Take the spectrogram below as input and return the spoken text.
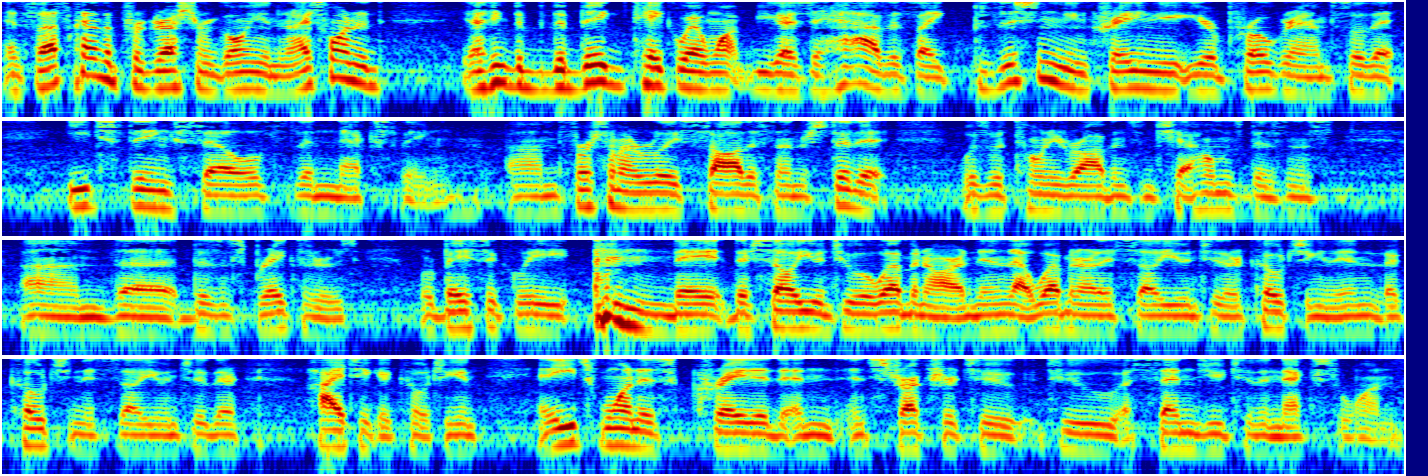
And so that's kind of the progression we're going in. And I just wanted, I think the the big takeaway I want you guys to have is like positioning and creating your program so that each thing sells the next thing. Um, the first time I really saw this and understood it was with Tony Robbins and Chet Holmes' business, um, the business breakthroughs, where basically they, they sell you into a webinar, and then in that webinar they sell you into their coaching, and then in their coaching they sell you into their high ticket coaching, and, and each one is created and, and structured to to ascend you to the next one.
